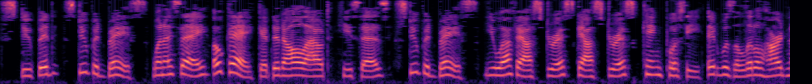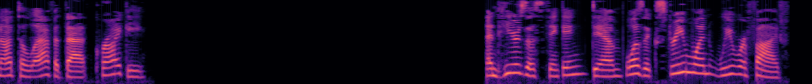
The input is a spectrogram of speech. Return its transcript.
Stupid, stupid bass. When I say, okay, get it all out, he says, stupid bass, you F asterisk asterisk king pussy. It was a little hard not to laugh at that, crikey. And here's us thinking, damn, was extreme when we were five.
